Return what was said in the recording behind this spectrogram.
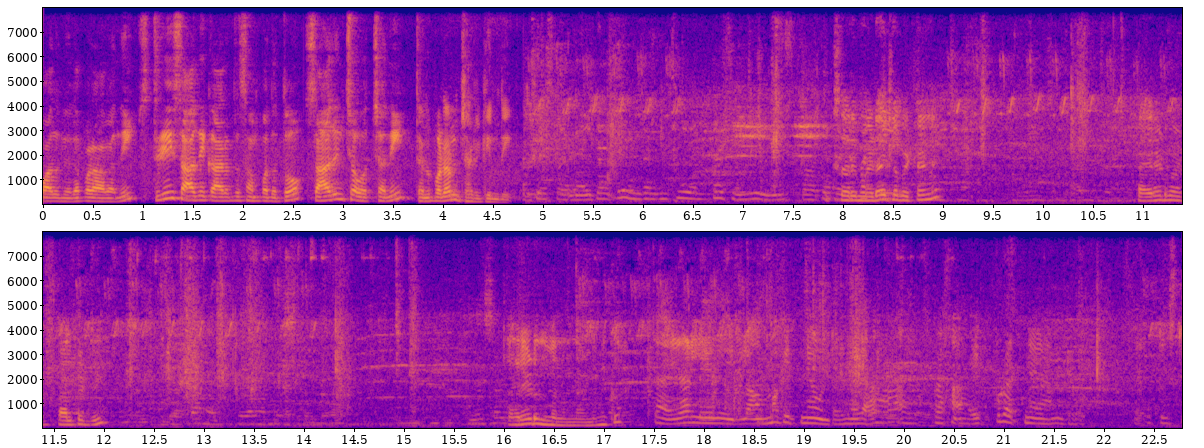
వారు నిలబడాలని స్త్రీ సాధికారత సంపదతో సాధించవచ్చని తెలపడం జరిగింది. ఒకసారి మెడ ఇట్లా పెట్టండి. థైరాయిడ్ పాల్పెట్టి థైరాయిడ్ ఉందని ఉందండి మీకు? థైరాయిడ్ లేదు ఇట్లా అమ్మకి ఇట్నే ఉంటుంది ఎప్పుడు అట్నే అంటారు. టెస్ట్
